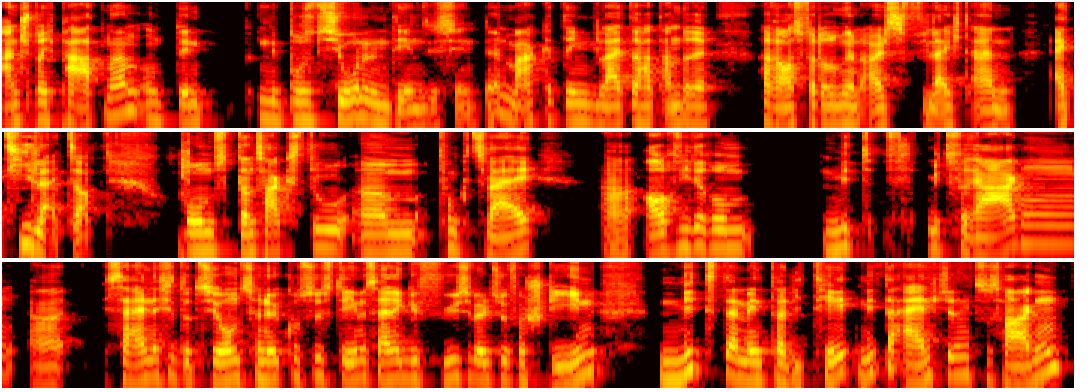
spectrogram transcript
Ansprechpartnern und den, in den Positionen, in denen sie sind. Ein Marketingleiter hat andere Herausforderungen als vielleicht ein IT-Leiter. Und dann sagst du, ähm, Punkt zwei äh, auch wiederum mit, mit Fragen äh, seine Situation, sein Ökosystem, seine Gefühlswelt zu verstehen, mit der Mentalität, mit der Einstellung zu sagen,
